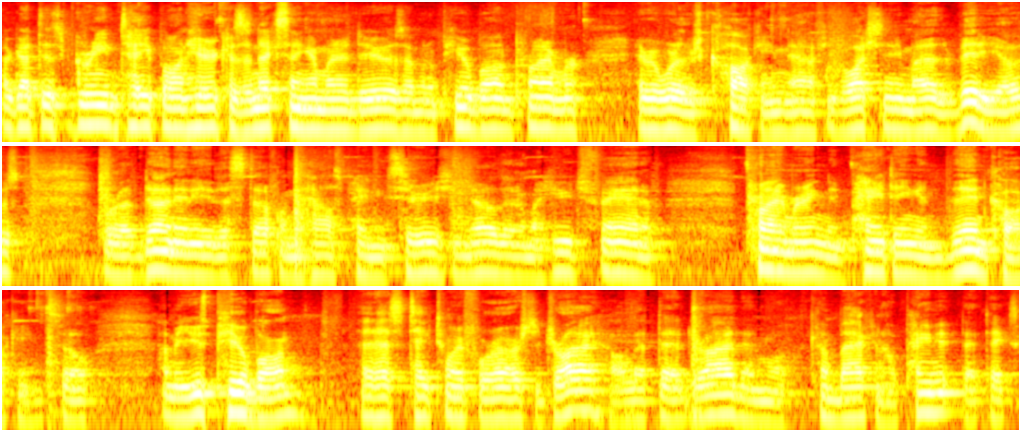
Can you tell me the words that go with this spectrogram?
I've got this green tape on here because the next thing I'm going to do is I'm going to peel bond primer everywhere there's caulking. Now, if you've watched any of my other videos where I've done any of this stuff on the house painting series, you know that I'm a huge fan of primering and painting and then caulking. So I'm going to use peel bond. That has to take 24 hours to dry. I'll let that dry, then we'll come back and I'll paint it. That takes a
